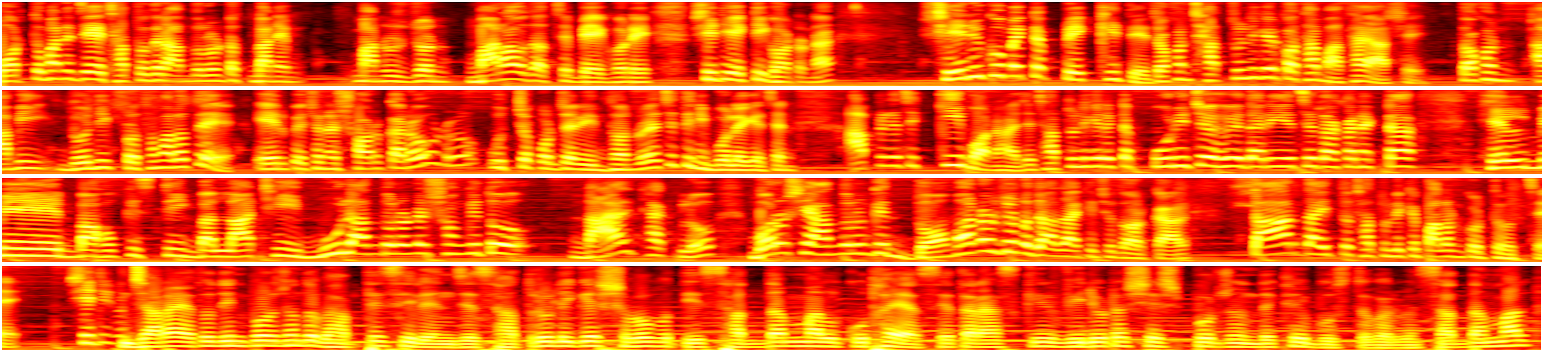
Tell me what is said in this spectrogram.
বর্তমানে যে ছাত্রদের আন্দোলনটা মানে মানুষজন মারাও যাচ্ছে বেঘরে, সেটি একটি ঘটনা। সেরকম একটা প্রেক্ষিতে যখন ছাত্রলীগের কথা মাথায় আসে, তখন আমি দৈনিক প্রথম আলোতে এর পেছনে সরকারও উচ্চ পর্যায়ের ইন্ধন রয়েছে, তিনি বলে গেছেন। আপনার কাছে কি মনে হয় যে ছাত্রলীগের একটা পরিচয় হয়ে দাঁড়িয়েছে তখন একটা হেলমেট বা হকি স্টিক বা লাঠি মূল আন্দোলনের সঙ্গে তো নাই থাকল, বরং সেই আন্দোলনকে দমানোর জন্য যা যা কিছু দরকার, তার দায়িত্ব ছাত্রলীগকে পালন করতে হচ্ছে। যারা এতদিন পর্যন্ত ভাবতেছিলেন যে ছাত্রলীগের সভাপতি সাদ্দাম মাল কোথায় আছে, তারা আজকের ভিডিওটা শেষ পর্যন্ত দেখলেই বুঝতে পারবেন। সাদ্দাম মাল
